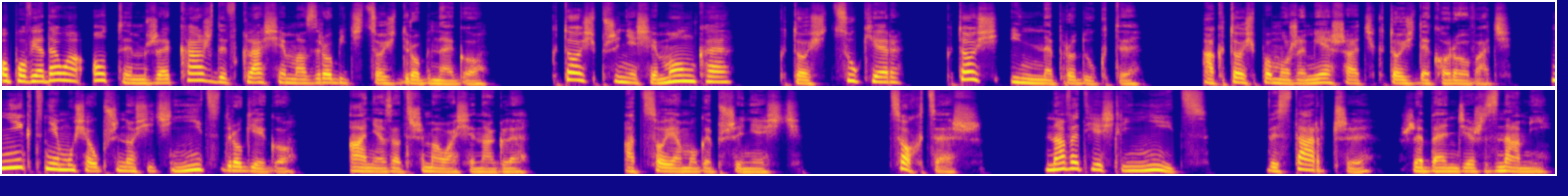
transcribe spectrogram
Opowiadała o tym, że każdy w klasie ma zrobić coś drobnego. Ktoś przyniesie mąkę, ktoś cukier, ktoś inne produkty. A ktoś pomoże mieszać, ktoś dekorować. Nikt nie musiał przynosić nic drogiego. Ania zatrzymała się nagle. A co ja mogę przynieść? Co chcesz? Nawet jeśli nic, wystarczy, że będziesz z nami.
